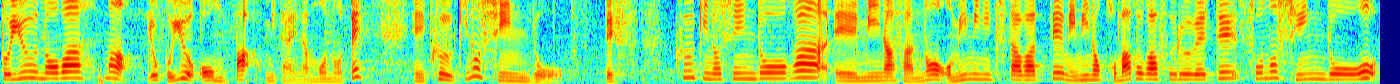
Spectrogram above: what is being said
というのは、まあ、よく言う音波みたいなもので、えー、空気の振動です。空気の振動が、えー、皆さんのお耳に伝わって耳の鼓膜が震えてその振動を、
